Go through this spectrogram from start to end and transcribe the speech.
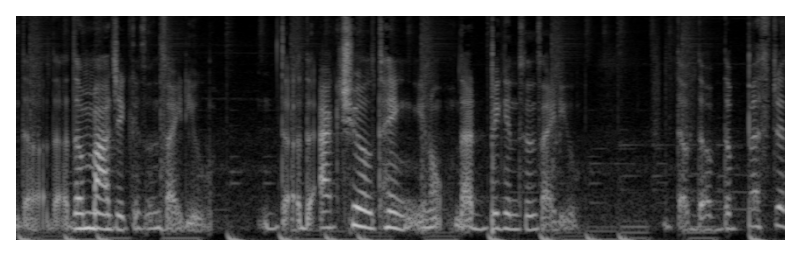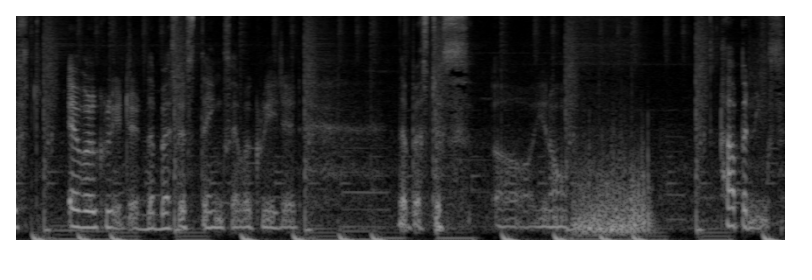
The the, the magic is inside you. The the actual thing you know that begins inside you the, the the bestest ever created the bestest things ever created the bestest uh, you know happenings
